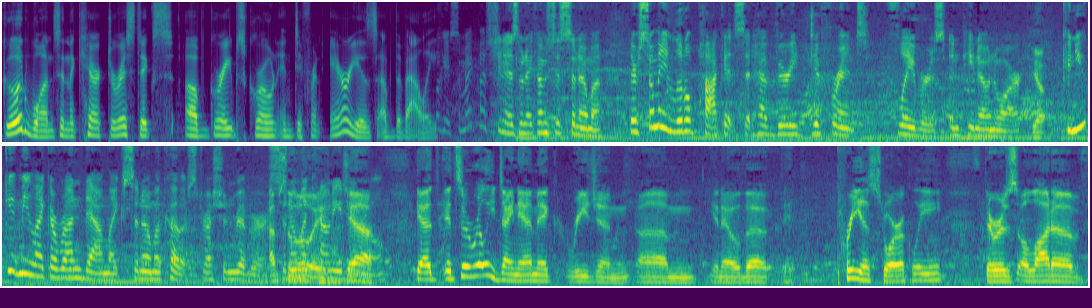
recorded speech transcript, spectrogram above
good ones, and the characteristics of grapes grown in different areas of the valley. Okay, so my question is when it comes to Sonoma, there's so many little pockets that have very different flavors in Pinot Noir. Yep. Can you give me like a rundown, like Sonoma Coast, Russian River, Absolutely. Sonoma County General? Yeah. yeah, it's a really dynamic region. Um, you know, the prehistorically, there was a lot of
